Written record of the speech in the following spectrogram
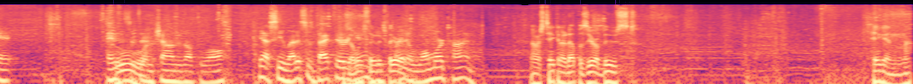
And and sit there and challenge it off the wall. Yeah, see, Lettuce is back there He's again. He's playing it. it one more time. Now he's taking it up with zero boost. Higgin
